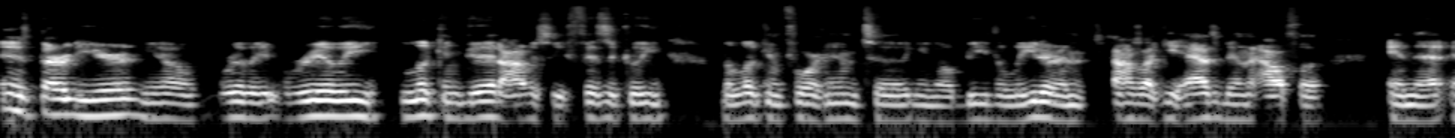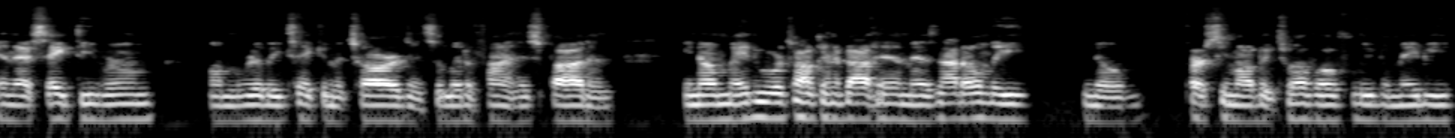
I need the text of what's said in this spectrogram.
in his third year, you know, really really looking good. Obviously physically, but looking for him to you know be the leader, and it sounds like he has been the alpha in that in that safety room. Um, really taking the charge and solidifying his spot, and you know maybe we're talking about him as not only you know first team All Big Twelve, hopefully, but maybe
